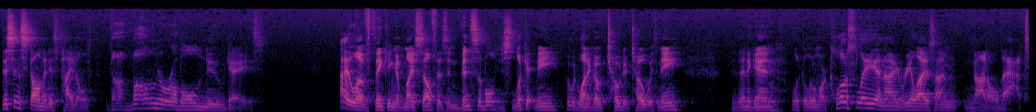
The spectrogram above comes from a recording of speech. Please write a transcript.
This installment is titled The Vulnerable New Days. I love thinking of myself as invincible. Just look at me. Who would want to go toe to toe with me? And then again, look a little more closely and I realize I'm not all that.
